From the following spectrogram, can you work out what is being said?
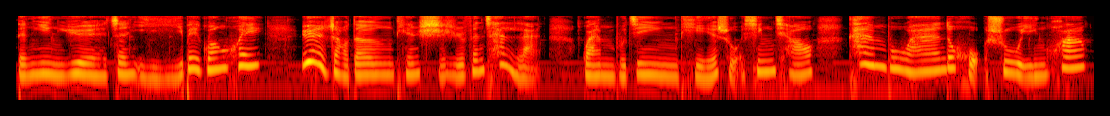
灯映月，真一倍光辉。月照灯天，十分灿烂。观不尽铁索星桥，看不完的火树银花。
